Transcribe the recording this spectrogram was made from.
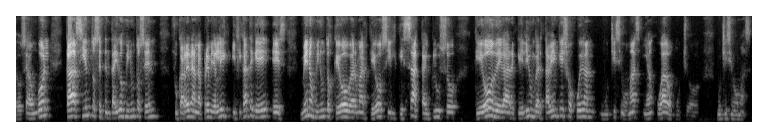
o sea, un gol cada 172 minutos en su carrera en la Premier League. Y fíjate que es menos minutos que Overmars, que Osil, que Saca incluso, que Odegar, que Liumberg. Está bien que ellos juegan muchísimo más y han jugado mucho, muchísimo más.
